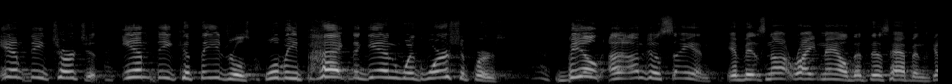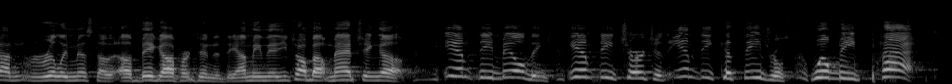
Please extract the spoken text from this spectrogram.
Empty churches, empty cathedrals will be packed again with worshipers. Build, I'm just saying, if it's not right now that this happens, God really missed a, a big opportunity. I mean, you talk about matching up empty buildings, empty churches, empty cathedrals will be packed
